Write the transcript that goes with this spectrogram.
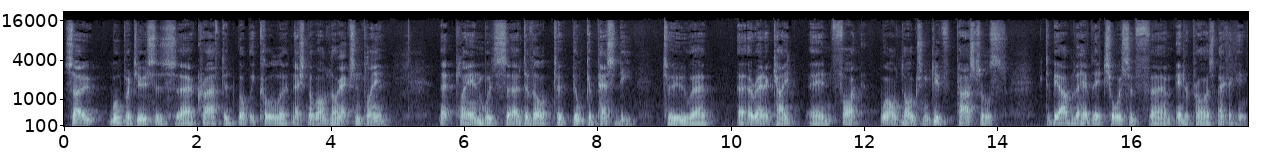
So, wool producers uh, crafted what we call the National Wild Dog Action Plan. That plan was uh, developed to build capacity to uh, uh eradicate and fight wild dogs and give pastoralists to be able to have their choice of um, enterprise back again.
